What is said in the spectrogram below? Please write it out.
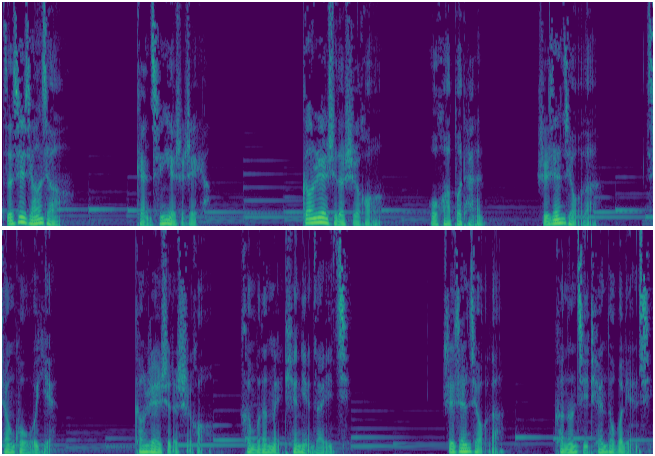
仔细想想，感情也是这样。刚认识的时候，无话不谈；时间久了，相顾无言。刚认识的时候，恨不得每天黏在一起；时间久了，可能几天都不联系。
